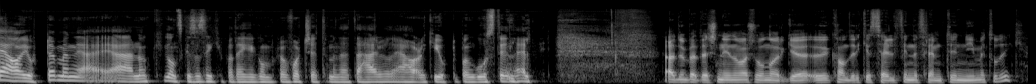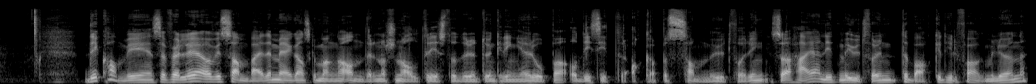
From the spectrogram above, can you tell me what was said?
jeg har gjort det, men jeg, jeg er nok ganske så sikker på at jeg ikke kommer til å fortsette med dette her, og jeg har ikke gjort det på en god stund heller. Audun Pettersen, Innovasjon Norge, kan dere ikke selv finne frem til en ny metodikk? Det kan vi selvfølgelig, og vi samarbeider med ganske mange andre nasjonale turistråd rundt omkring i Europa, og de sitter akkurat på samme utfordring. Så her er en litt mer utfordring tilbake til fagmiljøene.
